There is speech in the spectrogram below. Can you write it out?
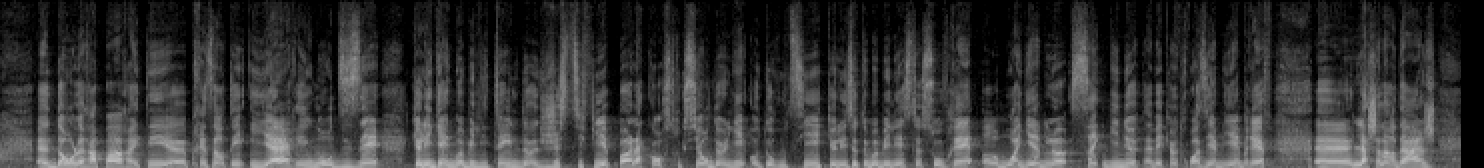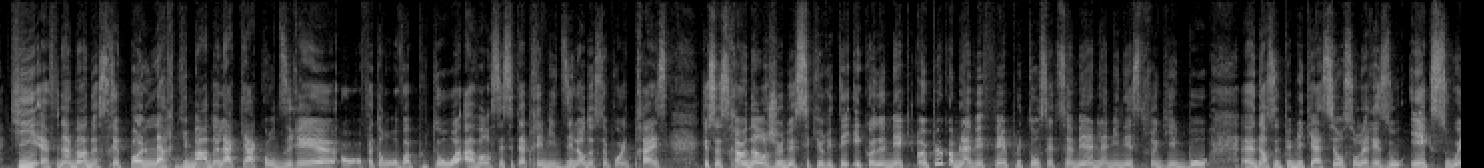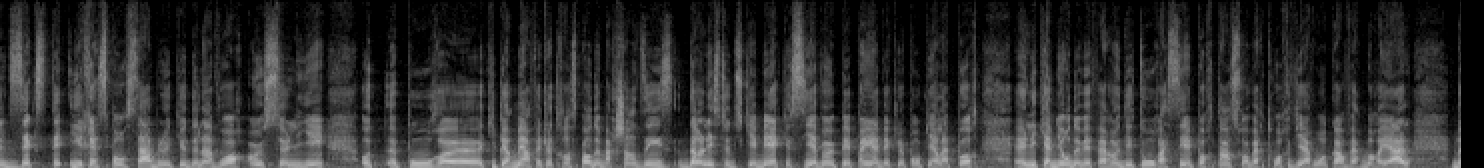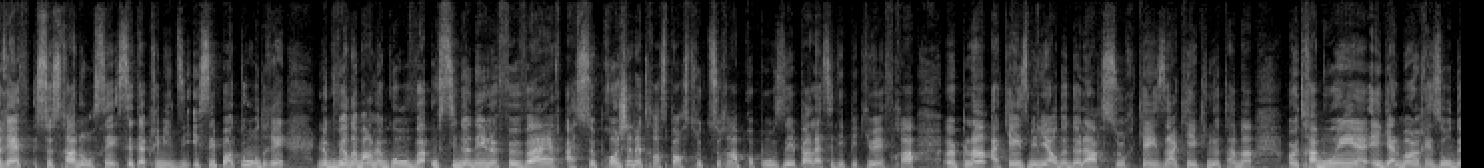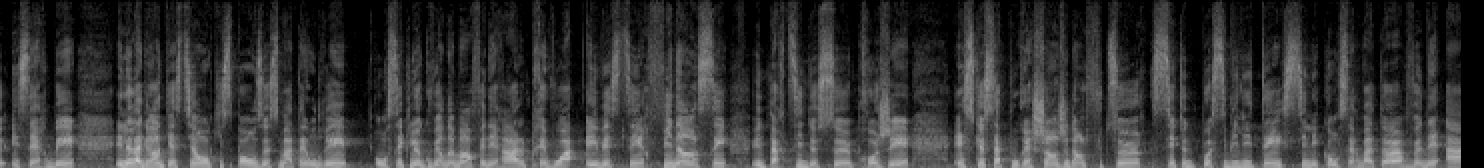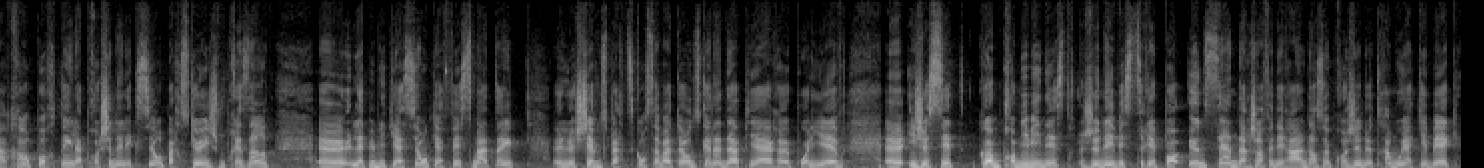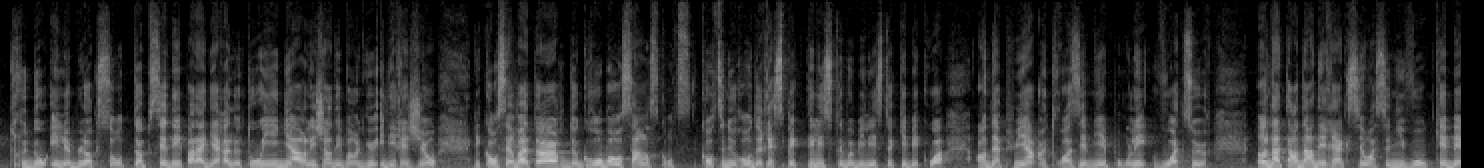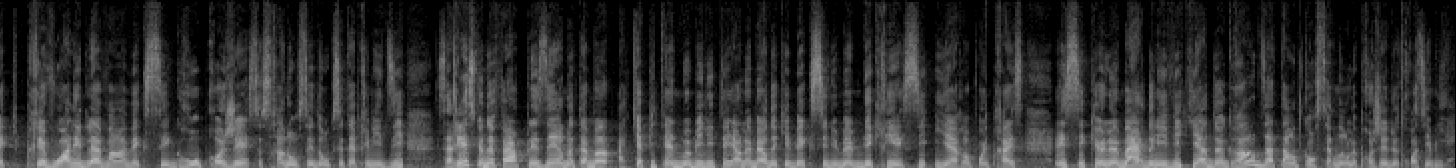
dont le rapport a été présenté hier et où on disait que les gains de mobilité ne justifiaient pas la construction d'un lien autoroutier, que les automobilistes sauveraient en moyenne là, cinq minutes avec un troisième lien. Bref, euh, l'achalandage qui euh, finalement ne serait pas l'argument de la CAQ. On dirait, euh, en fait, on, va plutôt avancer cet après-midi lors de ce point de presse que ce serait un enjeu de sécurité économique, un peu comme l'avait fait plus tôt cette semaine la ministre Guilbeault dans une publication sur le réseau X où elle disait que c'était irresponsable que de n'avoir un seul lien pour, qui permet en fait le transport de marchandises dans l'est du Québec. S'il y avait un pépin avec le pont Pierre-Laporte, les camions faire un détour assez important, soit vers Trois-Rivières ou encore vers Montréal. Bref, ce sera annoncé cet après-midi. Et c'est pas tout, Audrey. Le gouvernement Legault va aussi donner le feu vert à ce projet de transport structurant proposé par la CDPQ Infra, un plan à 15 milliards de dollars sur 15 ans qui inclut notamment un tramway, également un réseau de SRB. Et là, la grande question qui se pose ce matin, Audrey, on sait que le gouvernement fédéral prévoit investir, financer une partie de ce projet. Est-ce que ça pourrait changer dans le futur? C'est une possibilité si les conservateurs venaient à remporter la prochaine élection parce que, je vous présente euh, la publication qu'a fait ce matin euh, le chef du Parti conservateur du Canada, Pierre euh, Poilièvre. et je cite, Comme premier ministre, je n'investirai pas une scène d'argent fédéral dans un projet de tramway à Québec. Trudeau et le Bloc sont obsédés par la guerre à l'auto et ignorent les gens des banlieues et des régions. Les conservateurs de gros bon sens continueront de respecter les automobilistes québécois en appuyant un troisième lien pour les voitures. En attendant des réactions à ce niveau, Québec prévoit aller de l'avant avec ses gros projets. Ce sera annoncé donc cet après-midi. Ça risque de faire plaisir notamment à Capitaine Mobilité. le maire de Québec s'est lui-même décrit ainsi hier en point de presse, ainsi que le maire de Lévis qui a de grandes attentes concernant le projet de troisième lien.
